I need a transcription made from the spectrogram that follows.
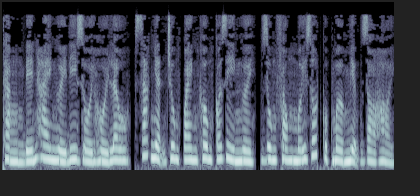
Thẳng đến hai người đi rồi hồi lâu, xác nhận chung quanh không có gì người, Dung Phong mới rốt cuộc mở miệng dò hỏi.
